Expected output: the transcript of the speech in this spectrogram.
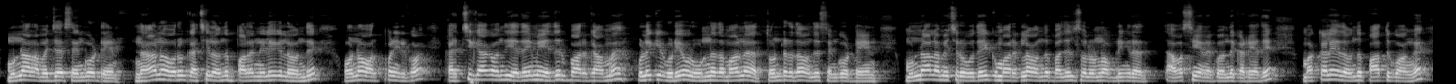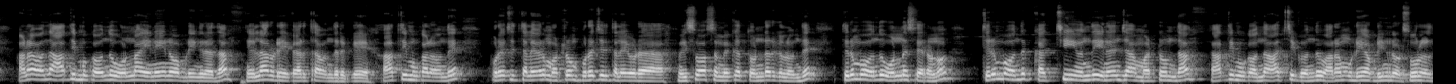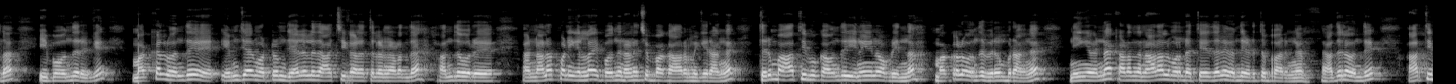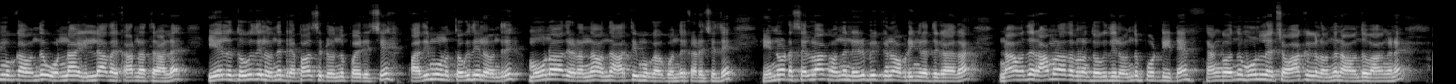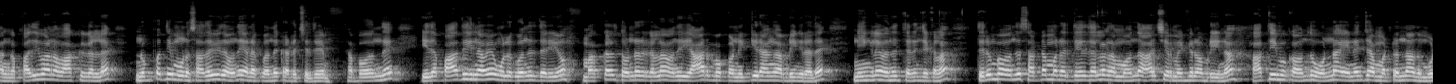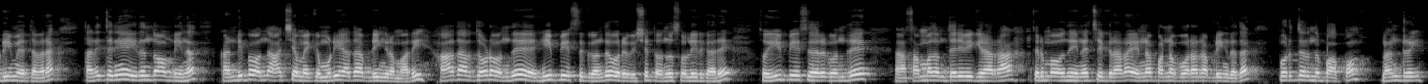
முன்னாள் அமைச்சர் செங்கோட்டையன். நானும் அவரும் கட்சியில் வந்து பல நிலைகளில் வந்து ஒன்றா ஒர்க் பண்ணியிருக்கோம். கட்சிக்காக வந்து எதையுமே எதிர்பார்க்காம உழைக்கக்கூடிய ஒரு உன்னதமான தொண்டர் தான் வந்து செங்கோட்டையன். முன்னாள் அமைச்சர் உதயகுமாருக்குலாம் வந்து பதில் சொல்லணும் அப்படிங்கிற அவசியம் எனக்கு வந்து கிடையாது. மக்களே அதை வந்து பார்த்துக்குவாங்க. ஆனால் வந்து அதிமுக வந்து ஒன்றா இணையணும் அப்படிங்கிறது தான் எல்லாருடைய கருத்தாக வந்திருக்கு. அதிமுகவில் வந்து புரட்சித் தலைவர் மற்றும் புரட்சித் தலைவரோட விசுவாசமிக்க தொண்டர்கள் வந்து திரும்ப வந்து ஒன்று சேரணும். திரும்ப வந்து கட்சி வந்து இணைஞ்சால் மட்டும்தான் அதிமுக வந்து ஆட்சிக்கு வந்து வர முடியும் அப்படிங்கிற ஒரு சூழல் தான் இப்போ வந்து இருக்குது மக்கள் வந்து எம்ஜிஆர் மற்றும் ஜெயலலிதா ஆட்சி காலத்தில் நடந்த அந்த ஒரு நலப்பணிகள்லாம் இப்போ வந்து நினச்சி பார்க்க ஆரம்பிக்கிறாங்க. திரும்ப அதிமுக வந்து இணையணும் அப்படின்னா மக்களும் வந்து விரும்புகிறாங்க நீங்கள் வேணால் கடந்த நாடாளுமன்ற தேர்தலை வந்து எடுத்து பாருங்கள் அதில் வந்து அதிமுக வந்து ஒன்றா இல்லாத காரணத்தினால ஏழு தொகுதியில் வந்து டெபாசிட் வந்து போயிடுச்சு பதிமூணு தொகுதியில் வந்து மூணாவது இடம் தான் வந்து அதிமுகவுக்கு வந்து கிடச்சிது. என்னோட செல்வாக்கை வந்து நிரூபிக்கணும் அப்படிங்கிறதுக்காக தான் நான் வந்து ராமநாதபுரம் தொகுதியில் வந்து போட்டிட்டேன் அங்கே வந்து மூணு லட்சம் வாக்குகள் வந்து நான் வந்து வாங்கினேன். அங்கே பதிவான வாக்குகளில் முப்பத்தி மூணு சதவீதம் வந்து எனக்கு வந்து கிடச்சிது. அப்போ வந்து இதை பார்த்தீங்கன்னாவே உங்களுக்கு வந்து தெரியும். மக்கள் தொண்டர்கள்லாம் வந்து யார் பக்கம் நிற்கிறாங்க அப்படிங்கிறத நீங்களே வந்து தெரிஞ்சுக்கலாம். திரும்ப வந்து சட்டமன்ற தேர்தலில் நம்ம வந்து ஆட்சி அமைக்கணும் அப்படின்னா அதிமுக வந்து ஒன்றா இணைஞ்சால் மட்டும்தான் அது முடியுமே தவிர தனித்தனியாக இருந்தோம் அப்படின்னா கண்டிப்பாக வந்து ஆட்சி அமைக்க முடியாது அப்படிங்கிற மாதிரி ஆதாரத்தோடு வந்து இபிஎஸ்க்கு வந்து ஒரு விஷயத்தை வந்து சொல்லியிருக்காரு. ஸோ இபிஎஸ் இதற்கு வந்து சம்மதம் தெரிவிக்கிறாரா? திரும்ப வந்து இணைச்சிக்கிறாரா என்ன பண்ண போகிறாரு அப்படிங்கிறத பொறுத்திருந்து பார்ப்போம். நன்றி.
